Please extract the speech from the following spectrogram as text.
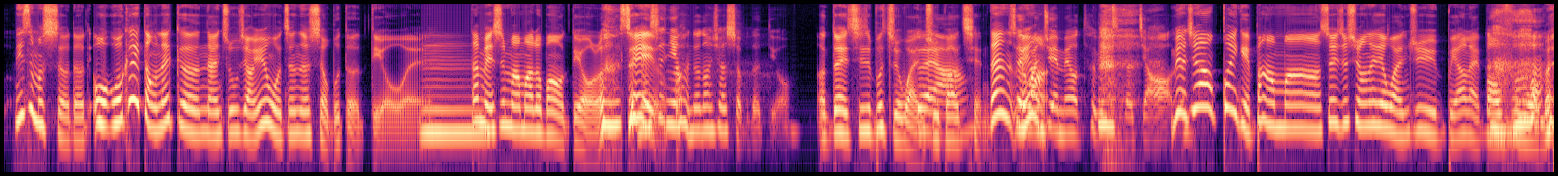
了。你怎么舍得？我我可以懂那个男主角，因为我真的舍不得丢，哎，嗯但没事，妈妈都帮我丢了，所以没事，你有很多东西都舍不得丢，呃，对，其实不止玩具，啊抱歉，但没有玩具也没有特别值得骄傲的。没有就要怪给爸妈，所以就希望那些玩具不要来报复我们。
